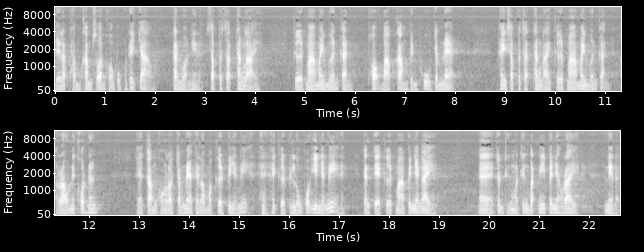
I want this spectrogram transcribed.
ได้รับทำคำสอนของพระพุทธเจ้า ท่านวันนี้นะสรรพสัตว์ทั้งหลาย เกิดมาไม่เหมือนกัน เพราะบาปกรรมเป็นผู้จำแนก ให้สรรพสัตว์ทั้งหลายเกิดมาไม่เหมือนกัน เราในคนหนึ่งกรรมของเราจำแนกให้เรามาเกิดเป็นอย่างนี้ ให้เกิดเป็นหลวงพ่ออินอย่างนี้ ตั้งแต่เกิดมาเป็นยังไงจนถึงมาถึงบัดนี้เป็นอย่างไรนี่แหละ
